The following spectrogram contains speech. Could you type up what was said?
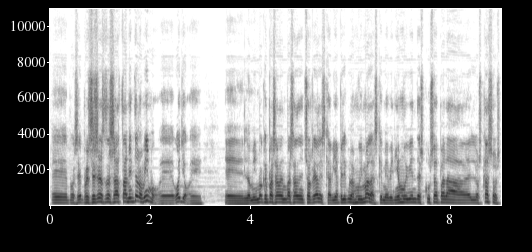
eh, pues, eh, pues eso es exactamente lo mismo, eh, Goyo. lo mismo que pasaba en basado en hechos reales, que había películas muy malas que me venían muy bien de excusa para los casos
